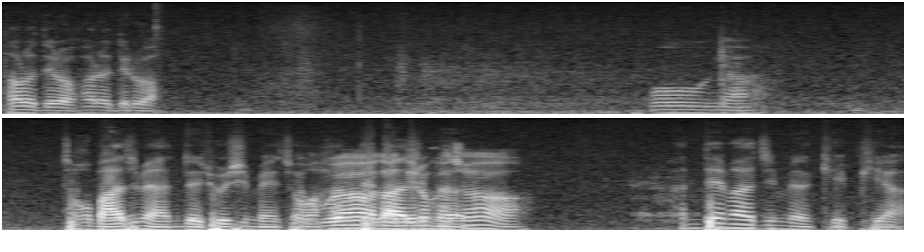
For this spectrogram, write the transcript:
바로 내려와 바로 내려와. 오야. 저거 맞으면 안 돼. 조심해. 저거 뭐야 한 대 나 맞으면 내려가자. 한 대 맞으면 개피야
